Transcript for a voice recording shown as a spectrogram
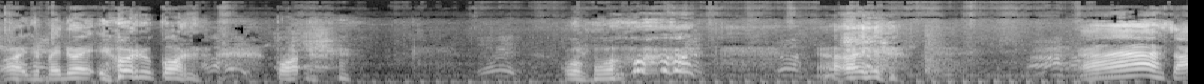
อะไรเนี่ยจะไปด้วยโอ้ดูก่อนกอดโอ้โหเอ้ยอ่าสา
